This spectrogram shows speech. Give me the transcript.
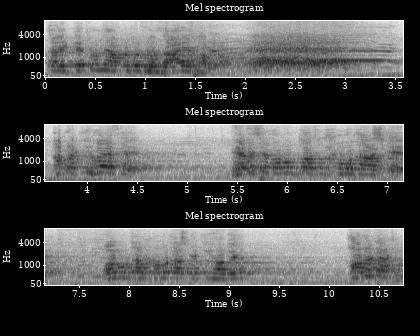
তাহলে বেতন নিয়ে আপনাদের জন্য জায়েজ হবে না। আপনার কি হয়েছে? ভেবেছেন অমুক ক্ষমতা আসে অমুক ক্ষমতা আসলে কি হবে? হবেটা কি?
